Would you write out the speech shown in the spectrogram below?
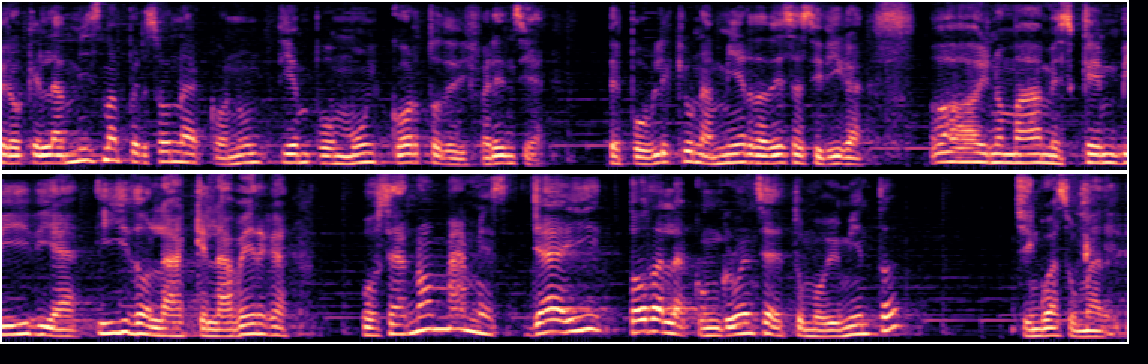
Pero que la misma persona con un tiempo muy corto de diferencia te publique una mierda de esas y diga, ay, no mames, qué envidia, ídola, que la verga. O sea, no mames, ya ahí toda la congruencia de tu movimiento chingó a su madre.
